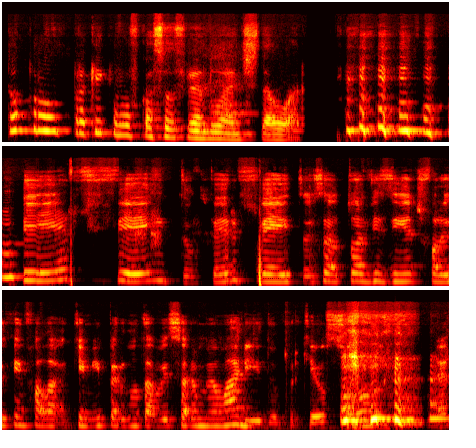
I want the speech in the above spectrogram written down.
Então pronto, para que, que eu vou ficar sofrendo antes da hora? Perfeito, perfeito. Essa tua vizinha te falou que quem, fala, quem me perguntava isso era o meu marido, porque eu sou. Né,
